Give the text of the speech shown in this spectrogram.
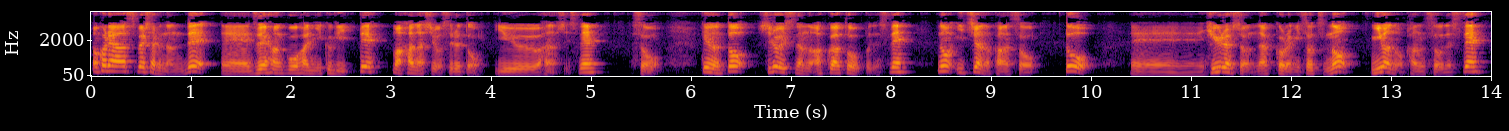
まあ、これはスペシャルなんで、えー、前半後半に区切って、まあ、話をするという話ですね。そう。っていうのと、白い砂のアクアトープですね。の1話の感想と、えー、日暮らしと泣く頃に卒の2話の感想ですね。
